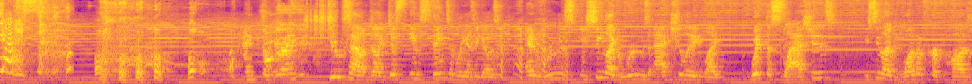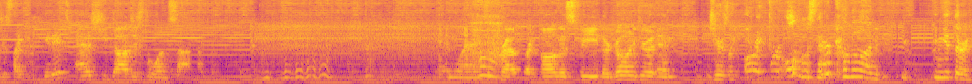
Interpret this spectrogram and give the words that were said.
yes! oh! And so Brine just shoots out like just instinctively as he goes. And Ruse, you see like Ruse actually like with the slashes, you see like one of her paws just like hit it as she dodges to one side. and lands. The crowd's like on his feet. They're going through it, and Jared's like, "All right, we're almost there. Come on, you can get there." And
